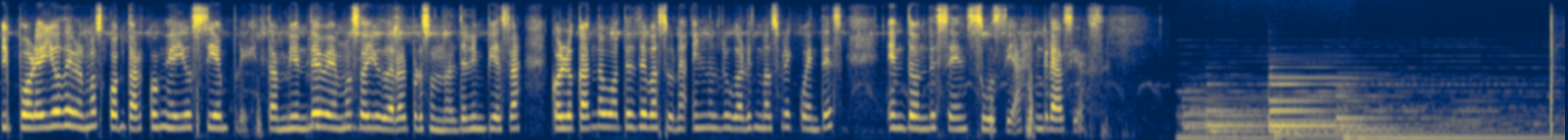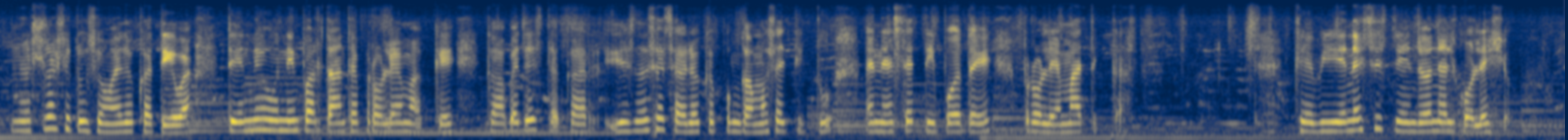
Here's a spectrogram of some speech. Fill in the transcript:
y por ello debemos contar con ellos siempre. También debemos ayudar al personal de limpieza colocando botes de basura en los lugares más frecuentes en donde se ensucia. Gracias. Nuestra institución educativa tiene un importante problema que cabe destacar y es necesario que pongamos actitud en este tipo de problemáticas que viene existiendo en el colegio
